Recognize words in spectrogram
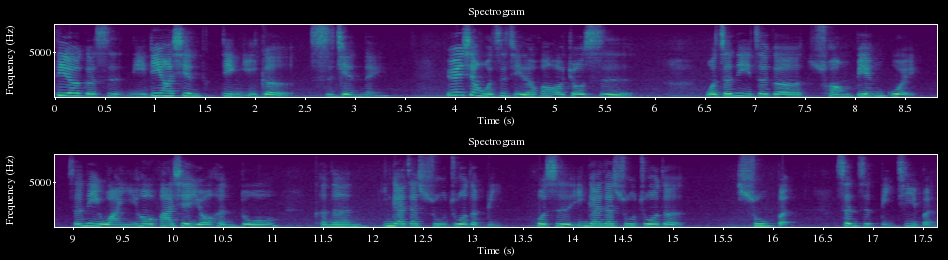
第二个是你一定要限定一个时间内，因为像我自己的话，我就是我整理这个床边柜，整理完以后发现有很多可能应该在书桌的笔，或是应该在书桌的书本，甚至笔记本，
